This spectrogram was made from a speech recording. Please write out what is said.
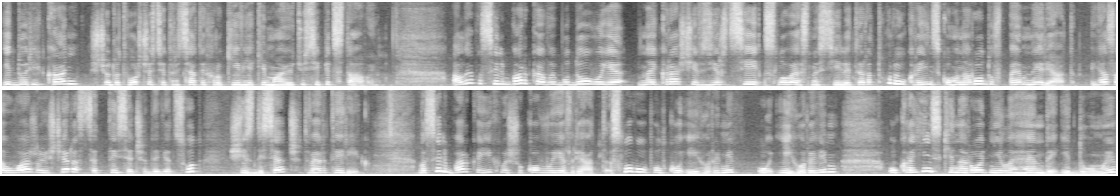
і дорікань щодо творчості 30-х років, які мають усі підстави. Але Василь Барка вибудовує найкращі взірці словесності і літератури українського народу в певний ряд. Я зауважую ще раз, це 1964 рік. Василь Барка їх вишуковує в ряд. Слово у полку Ігоревім, Ігоревім, українські народні легенди і думи.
